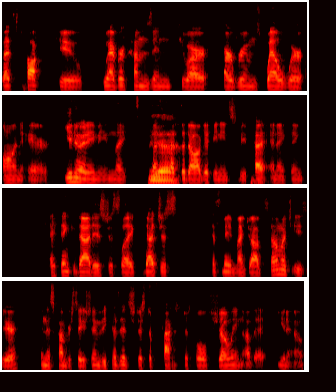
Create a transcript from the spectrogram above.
let's talk to whoever comes into our our rooms while we're on air. You know what I mean? Like, let's pet the dog if he needs to be pet. And I think I think that is just like that just has made my job so much easier in this conversation because it's just a practical showing of it, you know.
